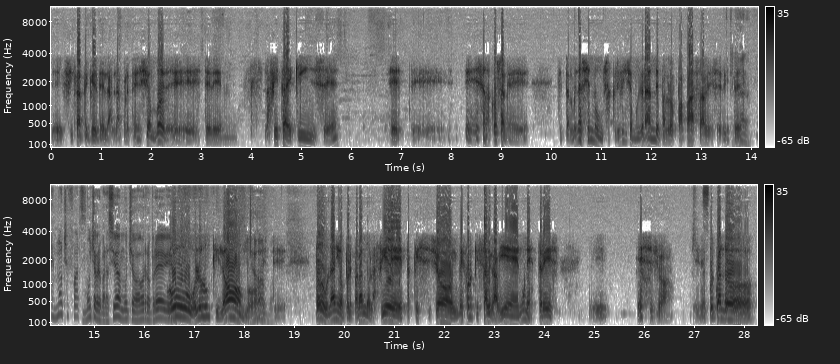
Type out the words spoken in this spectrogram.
Eh, fíjate que de la, la pretensión vos, este de la fiesta de 15 este, eh, es una cosa que, que termina siendo un sacrificio muy grande para los papás a veces, ¿viste? Claro. Es mucho esfuerzo. Mucha preparación, mucho ahorro previo. Uh, boludo, un quilombo, Quilombo. Este, todo un año preparando la fiesta, qué sé yo, y mejor que salga bien, un estrés, eh, qué sé yo. Y después cuando,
